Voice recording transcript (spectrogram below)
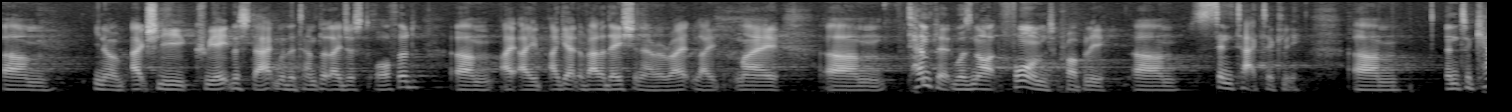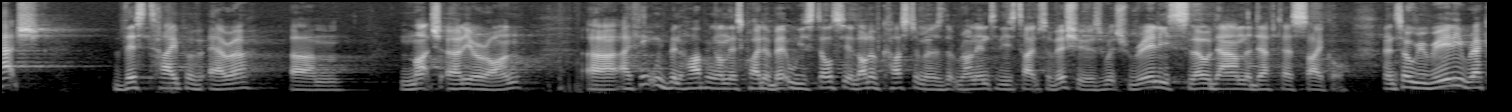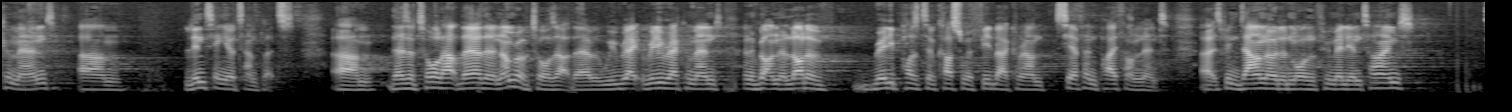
um, you know, actually create the stack with the template I just authored, um, I, I, I, get a validation error, right? Like my um, template was not formed properly um, syntactically. Um, and to catch this type of error um, much earlier on, uh, I think we've been harping on this quite a bit. We still see a lot of customers that run into these types of issues, which really slow down the dev test cycle. And so we really recommend um, linting your templates. Um, there's a tool out there, there are a number of tools out there. We re really recommend, and have gotten a lot of really positive customer feedback around CFN Python lint. Uh, it's been downloaded more than 3 million times.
